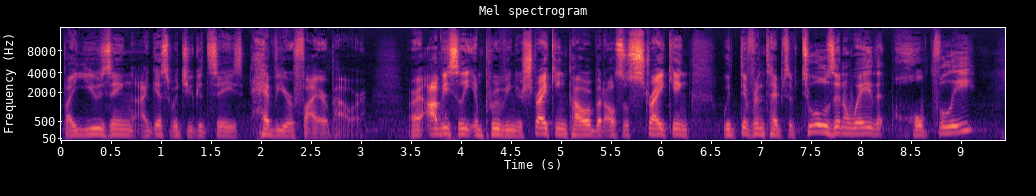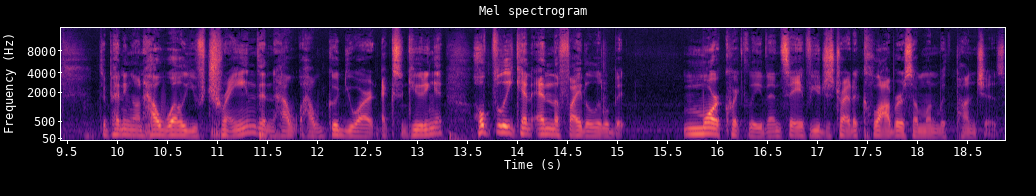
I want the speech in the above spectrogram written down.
by using i guess what you could say is heavier firepower all right? Obviously improving your striking power but also striking with different types of tools in a way that hopefully depending on how well you've trained and how, how good you are at executing it, hopefully can end the fight a little bit more quickly than say if you just try to clobber someone with punches.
